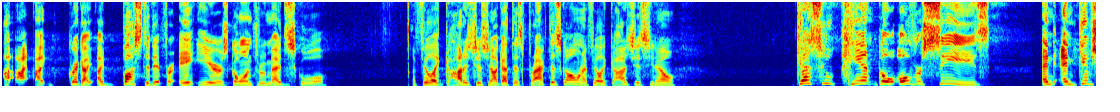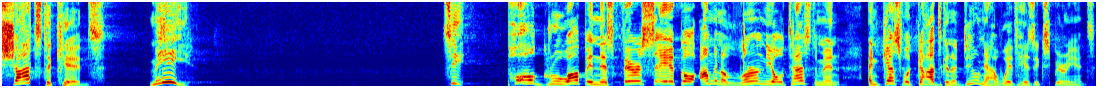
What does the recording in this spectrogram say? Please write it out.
I, I, I Greg, I, I busted it for eight years going through med school. I feel like God is just, you know, I got this practice going. I feel like God's just, you know, Guess who can't go overseas and, and give shots to kids? Me. See, Paul grew up in this Pharisaical, I'm going to learn the Old Testament, and guess what God's going to do now with his experience?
